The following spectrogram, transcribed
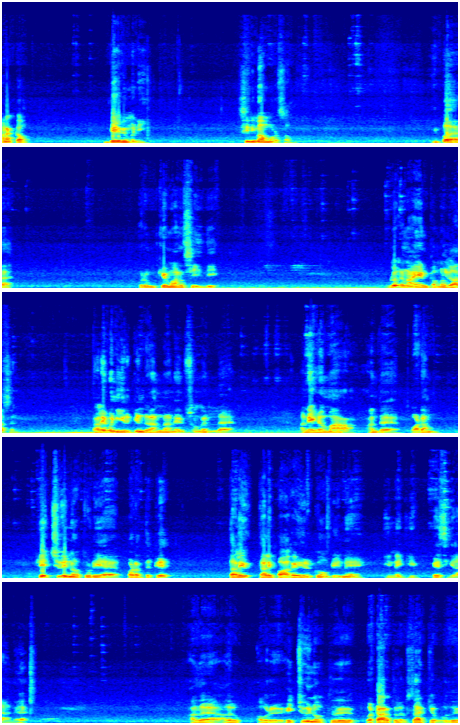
வணக்கம். தேவிமணி. சினிமா முரசம். இப்போ ஒரு முக்கியமான செய்தி. உலகநாயகன் கமல்ஹாசன் தலைவன் இருக்கின்றான்னு நான் சொன்னேன்ல. அநேகமாக அந்த படம் ஹெச் வினோத்துடைய படத்துக்கு தலை தலைப்பாக இருக்கும் அப்படின்னு இன்னைக்கு பேசிக்கிறாங்க. அதை அதில் அவர் ஹெச் வினோத்து வட்டாரத்தில் விசாரித்த போது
